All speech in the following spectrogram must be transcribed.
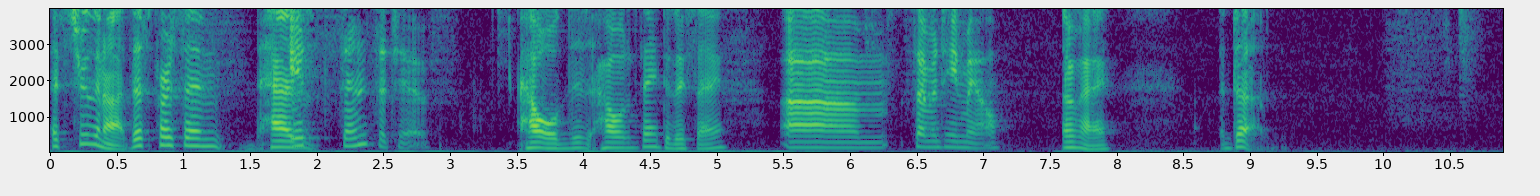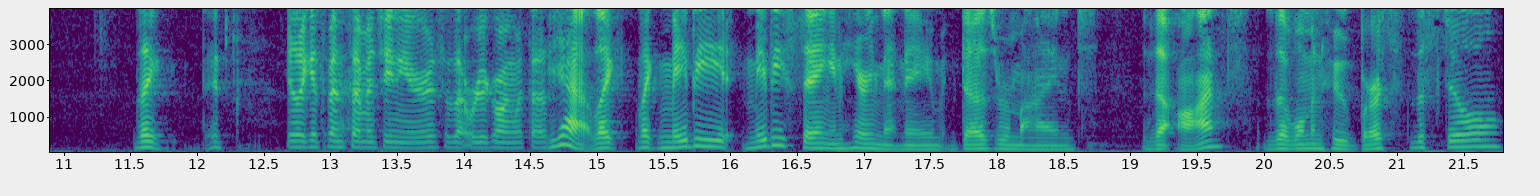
It's truly not. This person has It's sensitive. how old is how old are they? Did they say? Um, seventeen male. Okay. The, like it, You're like it's been seventeen years. Is that where you're going with this? yeah, like like maybe maybe saying and hearing that name does remind the aunt, the woman who birthed the still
